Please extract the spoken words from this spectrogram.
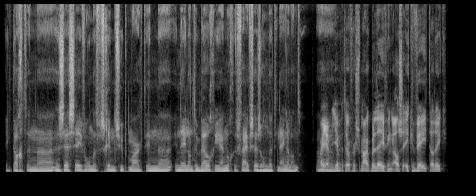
ik dacht, een, uh, een 600, 700 verschillende supermarkten in, in Nederland en België en nog eens 500, 600 in Engeland. Maar je, hebt, je hebt het over smaakbeleving. Als ik weet dat ik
